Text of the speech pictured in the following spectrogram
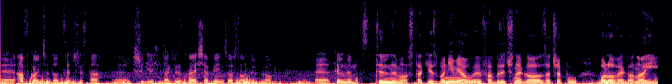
e, a w końcu do C330. Także z 25 został tylko e, tylny most. Tylny most, tak jest, bo nie miał y, fabrycznego zaczepu polowego. No i e,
